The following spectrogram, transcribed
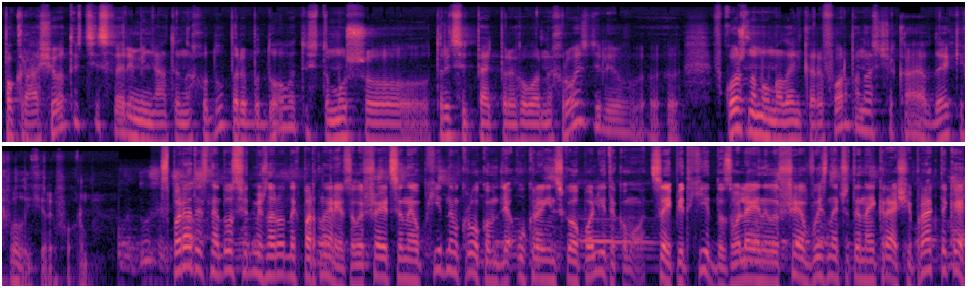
покращувати в цій сфері, міняти на ходу, перебудовуватись, тому що 35 переговорних розділів. е, В кожному маленька реформа нас чекає, в деяких великі реформи. Спиратись на досвід міжнародних партнерів залишається необхідним кроком для українського політикуму. Цей підхід дозволяє не лише визначити найкращі практики,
